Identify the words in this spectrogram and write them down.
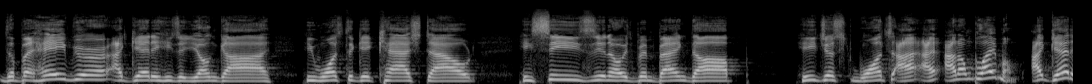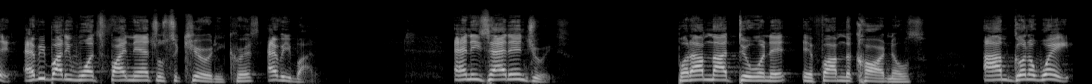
the behavior, I get it. He's a young guy. He wants to get cashed out. He sees, you know, he's been banged up. He just wants, I, I, I don't blame him. I get it. Everybody wants financial security, Chris. Everybody. And he's had injuries. But I'm not doing it if I'm the Cardinals. I'm going to wait.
